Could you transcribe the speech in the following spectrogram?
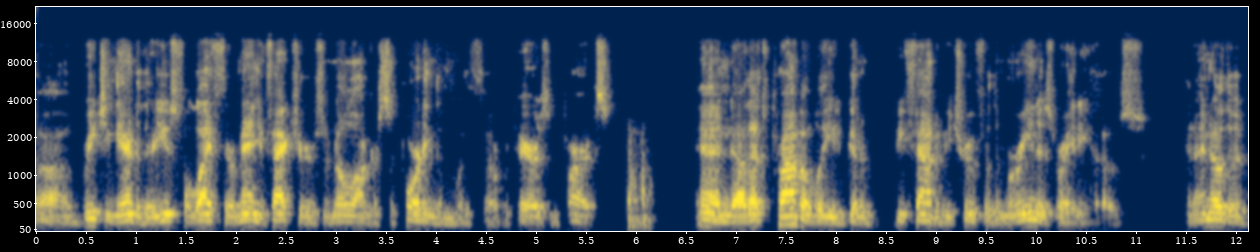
uh, reaching the end of their useful life, their manufacturers are no longer supporting them with uh, repairs and parts. And uh, that's probably going to be found to be true for the marinas radios. And I know the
